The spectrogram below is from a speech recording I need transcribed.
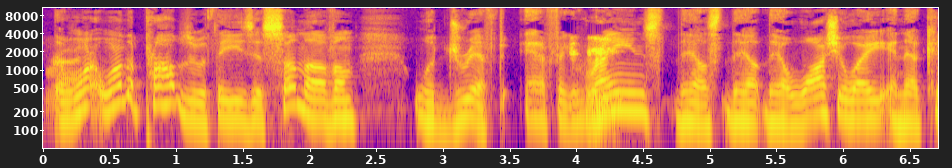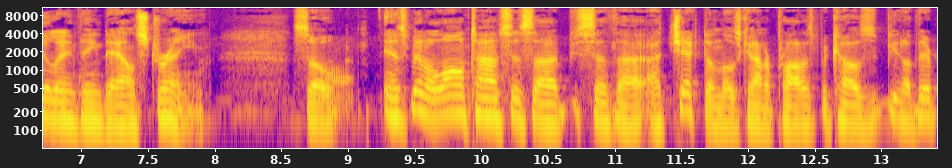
Right. The, one, one of the problems with these is some of them will drift. And if it rains, they'll they'll they'll wash away and they'll kill anything downstream. So it's been a long time since I since I, I, checked on those kind of products because you know they're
